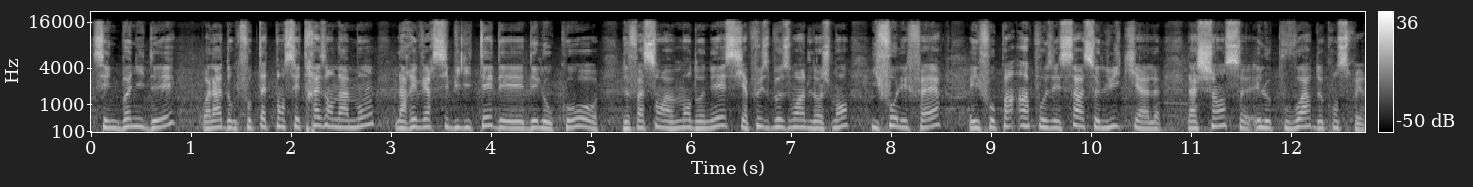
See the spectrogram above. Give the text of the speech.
c'est une bonne idée. Voilà, donc il faut peut-être penser très en amont la réversibilité des, locaux, à un moment donné, s'il y a plus besoin de logements, il faut les faire et il ne faut pas imposer ça à celui qui a le- la chance et le pouvoir de construire.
